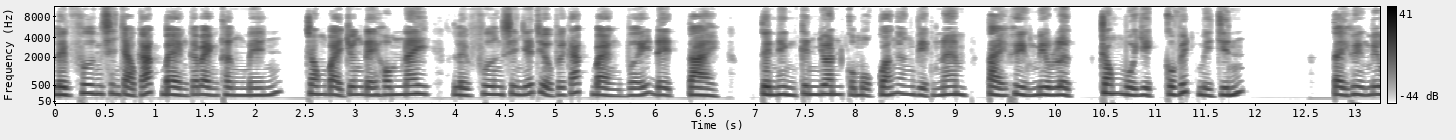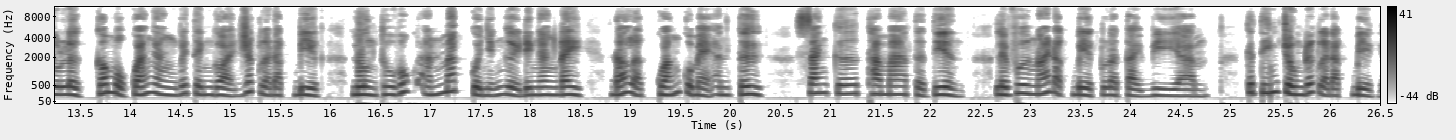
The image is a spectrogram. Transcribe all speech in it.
Lê Phương xin chào các bạn, các bạn thân mến. Trong bài chuyên đề hôm nay, Lê Phương xin giới thiệu với các bạn với đề tài tình hình kinh doanh của một quán ăn Việt Nam tại huyện Miêu Lực trong mùa dịch COVID-19. Tại huyện Miêu Lực có một quán ăn với tên gọi rất là đặc biệt, luôn thu hút ánh mắt của những người đi ngang đây. Đó là quán của mẹ anh Tư, Sang cơ Thama Tờ Tiền. Lê Phương nói đặc biệt là tại vì à, cái tiếng Trung rất là đặc biệt.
